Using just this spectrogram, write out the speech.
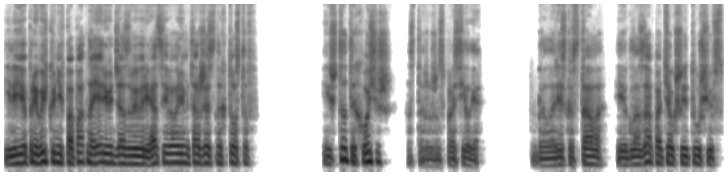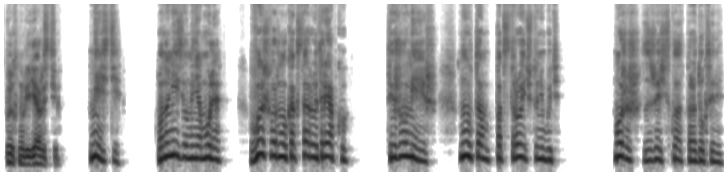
или ее привычку не в попад наяривать джазовые вариации во время торжественных тостов. «И что ты хочешь?» – осторожно спросил я. Белла резко встала, ее глаза, потекшие тушью, вспыхнули яростью. «Мести! Он унизил меня, муля! Вышвырнул, как старую тряпку! Ты же умеешь! Ну, там, подстроить что-нибудь! Можешь сжечь склад продуктами?»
